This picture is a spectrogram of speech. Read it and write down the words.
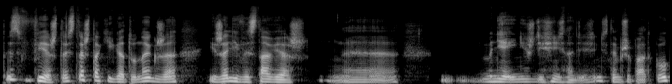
to jest, wiesz, to jest też taki gatunek, że jeżeli wystawiasz e, mniej niż 10 na 10 w tym przypadku,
